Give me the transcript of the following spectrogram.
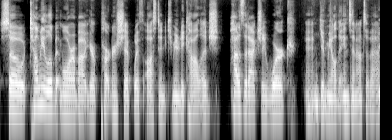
So tell me a little bit more about your partnership with Austin Community College. How does that actually work? And give me all the ins and outs of that.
